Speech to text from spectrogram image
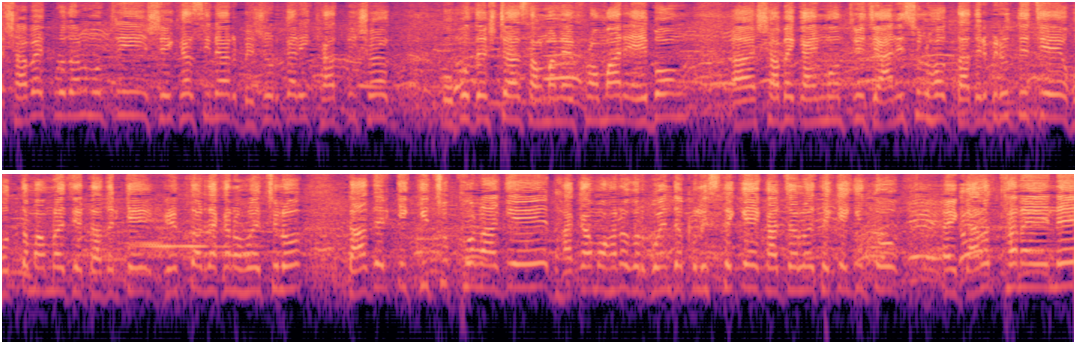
সাবেক প্রধানমন্ত্রী শেখ হাসিনার বেসরকারি খাত বিষয়ক উপদেষ্টা সালমান এফ রহমান এবং সাবেক আইনমন্ত্রী যে আনিসুল হক তাদের বিরুদ্ধে যে হত্যা মামলা যে তাদেরকে গ্রেফতার দেখানো হয়েছিল তাদেরকে কিছুক্ষণ আগে ঢাকা মহানগর গোয়েন্দা পুলিশ থেকে কার্যালয় থেকে কিন্তু গারদখানায় এনে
